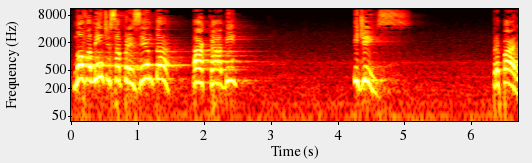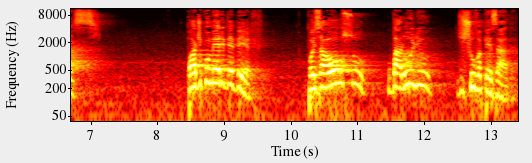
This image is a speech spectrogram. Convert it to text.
novamente se apresenta a Acabe e diz: Prepare-se, pode comer e beber, pois ouço o barulho de chuva pesada.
